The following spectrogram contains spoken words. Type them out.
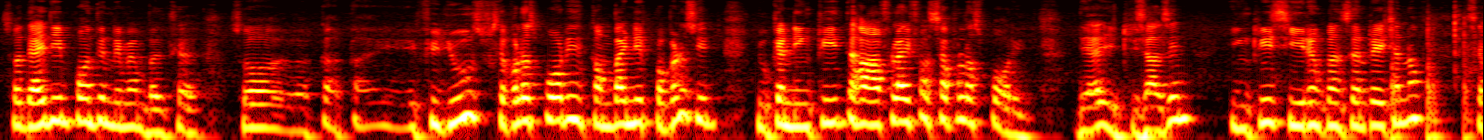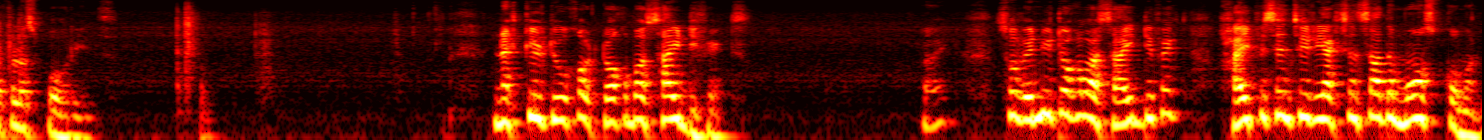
So that is important to remember. So uh, if you use cephalosporin combined with probenecid, you can increase the half-life of cephalosporin. There it results in increased serum concentration of cephalosporins. Next, we'll talk about side effects. Right. So when we talk about side effects, hypersensitive reactions are the most common.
